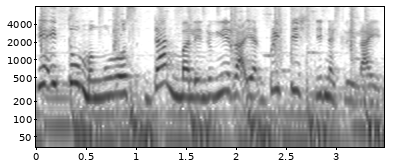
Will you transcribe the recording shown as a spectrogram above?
iaitu mengurus dan melindungi rakyat British di negeri lain.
